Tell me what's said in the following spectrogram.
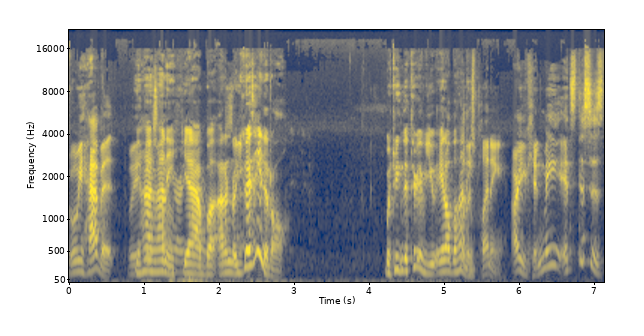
Well, we have it. We, You there's have honey, right yeah, there. but I don't know. You guys ate it all. Between the three of you, ate all the Oh, there's plenty. Are you kidding me? It's this is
